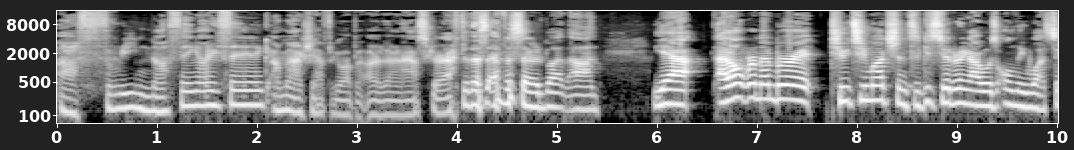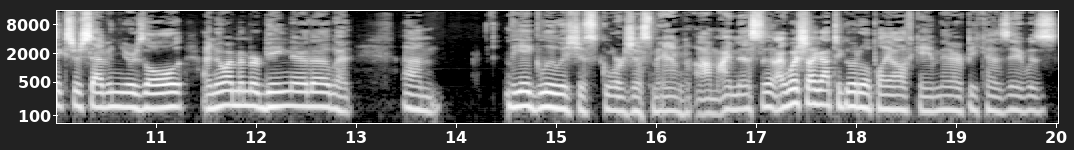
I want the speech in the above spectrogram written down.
uh, 3 nothing. I think. I'm actually have to go up there and ask her after this episode, but um, yeah, I don't remember it too too much since considering I was only what six or seven years old. I know I remember being there though, but um, the igloo is just gorgeous, man. Um, I miss it. I wish I got to go to a playoff game there because it was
